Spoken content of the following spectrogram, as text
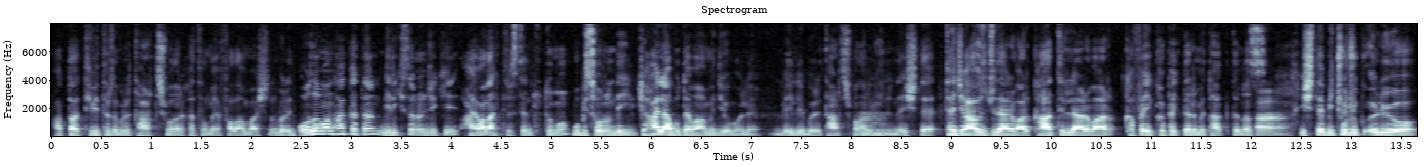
hatta Twitter'da böyle tartışmalara katılmaya falan başladım. Böyle o zaman hakikaten bir iki sene önceki hayvan aktivistlerinin tutumu bu bir sorun değil. Ki hala bu devam ediyor böyle belli böyle tartışmalar yürüdüğünde. İşte tecavüzcüler var, katiller var. Kafayı köpeklere mi taktınız? Ha. İşte bir çocuk ölüyor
